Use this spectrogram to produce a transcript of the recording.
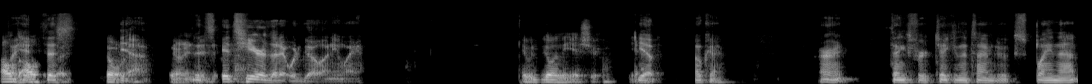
I'll, I I'll do this, Don't yeah, it's, it's here that it would go anyway. It would go in the issue. Yeah. Yep, okay. All right, thanks for taking the time to explain that.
